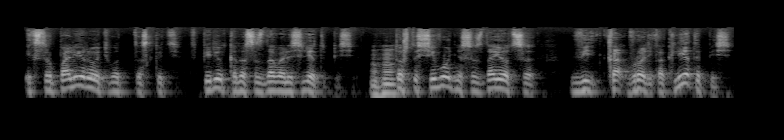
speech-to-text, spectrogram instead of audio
экстраполировать, вот, так сказать, в период, когда создавались летописи. Угу. То, что сегодня создается вроде как летопись,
